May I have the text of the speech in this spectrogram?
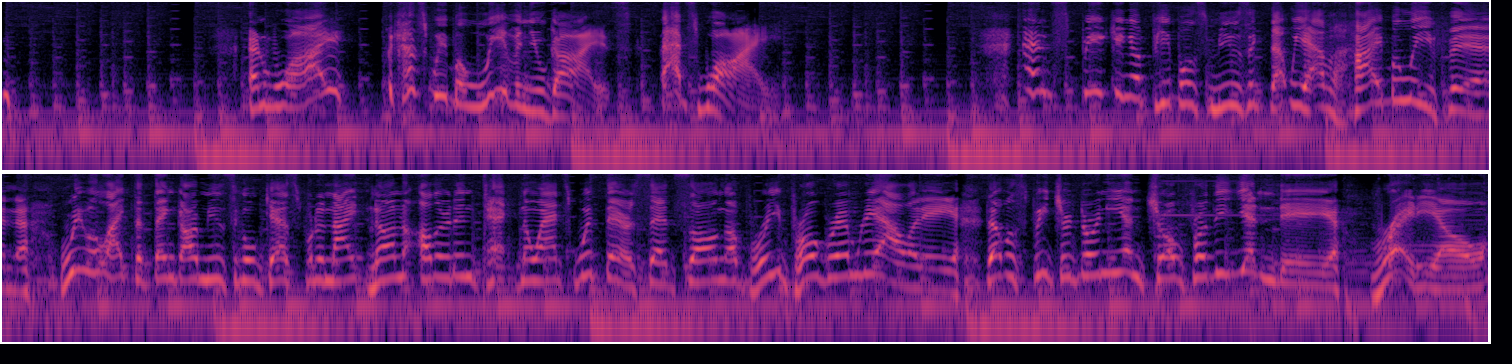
and why? Because we believe in you guys. That's why. And speaking of people's music that we have high belief in, we would like to thank our musical guest for tonight, none other than Tekno AXE with their said song of reprogrammed reality that was featured during the intro for the Indy Radio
